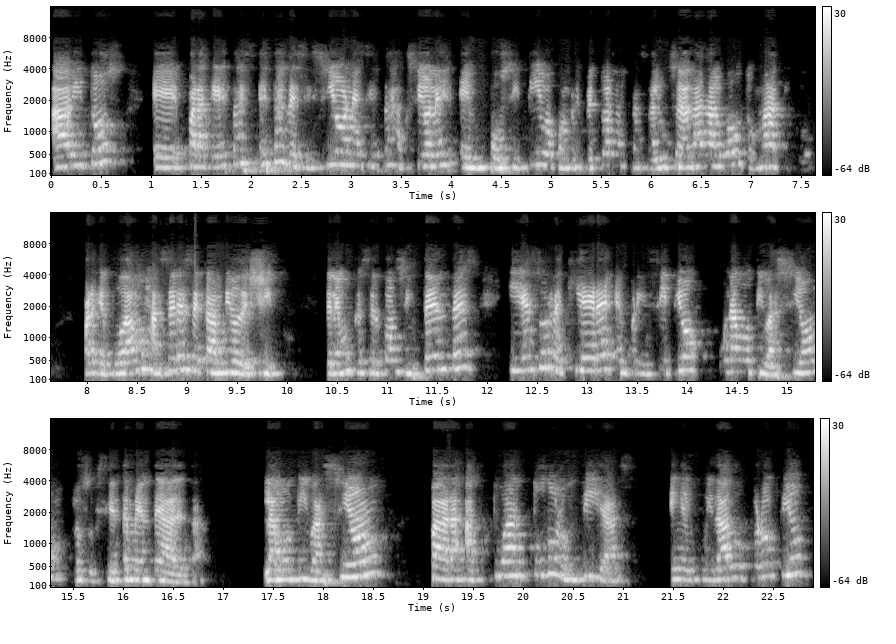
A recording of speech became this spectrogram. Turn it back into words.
Hábitos eh, para que estas, estas decisiones y estas acciones en positivo con respecto a nuestra salud se hagan algo automático, para que podamos hacer ese cambio de chip. Tenemos que ser consistentes y eso requiere en principio una motivación lo suficientemente alta. La motivación para actuar todos los días en el cuidado propio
